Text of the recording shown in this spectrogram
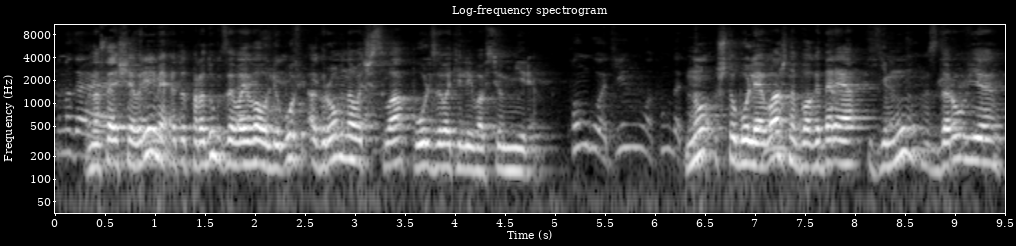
В настоящее время этот продукт завоевал любовь огромного числа пользователей во всем мире. Но, что более важно, благодаря ему здоровье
